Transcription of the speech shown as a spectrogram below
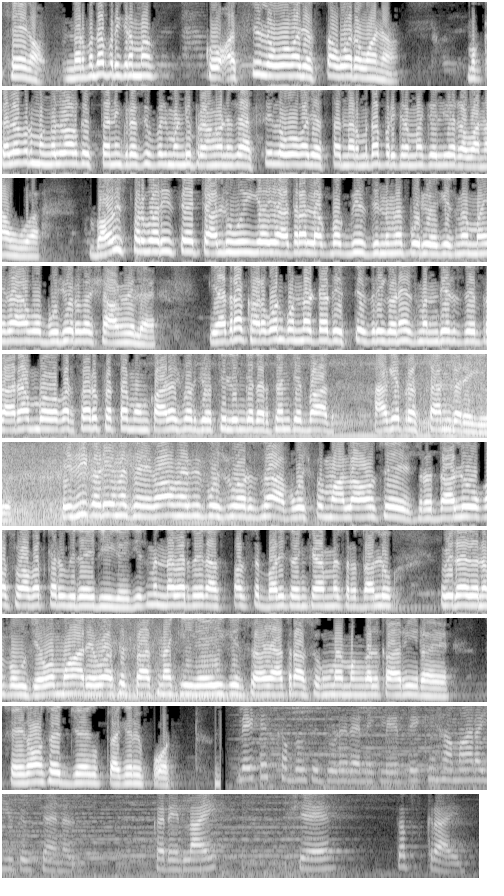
सेगांव। नर्मदा परिक्रमा को 80 लोगों का जस्ता हुआ रवाना। मुख्यालय पर मंगलवार को स्थानीय कृषि उपज मंडी प्रांगण से 80 लोगों का जस्ता नर्मदा परिक्रमा के लिए रवाना हुआ। 22 फरवरी से चालू हुई यह यात्रा लगभग 20 दिनों में पूरी होगी। इसमें महिलाएँ व बुज़ुर्ग शामिल है। यात्रा खरगोन कुंदा तट स्थित श्री गणेश मंदिर से प्रारंभ होकर सर्वप्रथम ओंकारेश्वर ज्योतिर्लिंग के दर्शन के बाद आगे प्रस्थान करेगी। इसी कड़ी में सेगांव में भी पुष्प वर्षा, पुष्प मालाओं से श्रद्धालुओं का स्वागत कर विदाई दी गई, जिसमें नगर सहित आसपास से बड़ी संख्या में श्रद्धालु विदाई देने पहुँचे। वो माँ रेवा से प्रार्थना की गई कि यात्रा सुखमय मंगलकारी रहे। सेगांव से जय गुप्ता की रिपोर्ट। लेटेस्ट खबरों से जुड़े रहने के लिए देखें हमारा यूट्यूब चैनल। करें लाइक शेयर सब्सक्राइब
